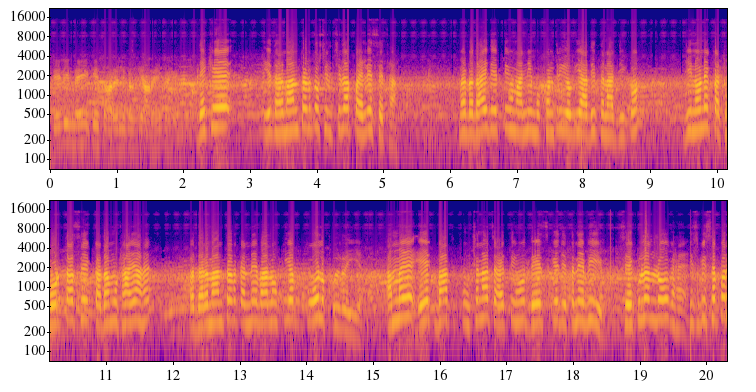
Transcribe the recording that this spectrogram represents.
डेली नए केस आ रहे निकल के आ रहे हैं क्या देखिए ये धर्मांतरण तो सिलसिला पहले से था। मैं बधाई देती हूँ माननीय मुख्यमंत्री योगी आदित्यनाथ जी को, जिन्होंने कठोरता से कदम उठाया है और धर्मांतरण करने वालों की अब पोल खुल रही है। अब मैं एक बात पूछना चाहती हूँ, देश के जितने भी सेकुलर लोग हैं, इस विषय पर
